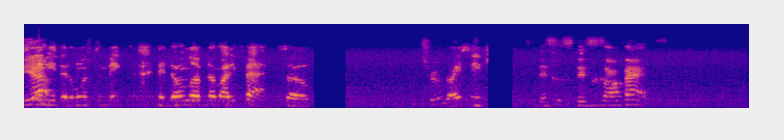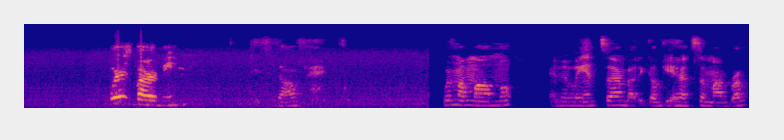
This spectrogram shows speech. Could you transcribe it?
Yeah. skinny that it wants to make fat, and it don't love nobody fat. So True. rice ain't. This is this is all fact. Where's Barbie? This is all fact. With my mama in Atlanta, I'm about to go get her some my bro.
